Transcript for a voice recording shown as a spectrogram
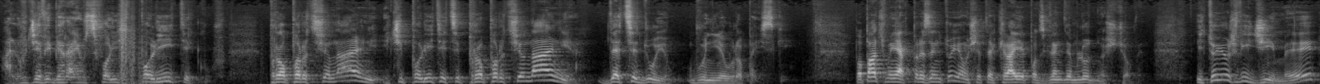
a ludzie wybierają swoich polityków proporcjonalnie i ci politycy proporcjonalnie decydują w Unii Europejskiej. Popatrzmy, jak prezentują się te kraje pod względem ludnościowym. I tu już widzimy,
